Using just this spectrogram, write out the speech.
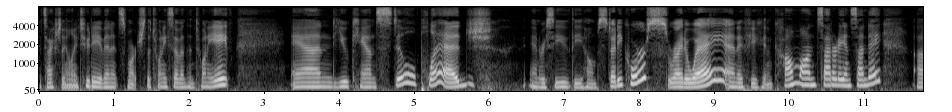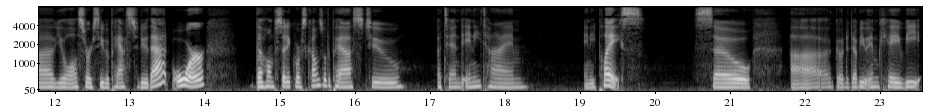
It's actually only two day event. It's March the 27th and 28th. And you can still pledge and receive the home study course right away. And if you can come on Saturday and Sunday, uh, you'll also receive a pass to do that. Or the home study course comes with a pass to attend any time, any place. So uh, go to WMKVFM.org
